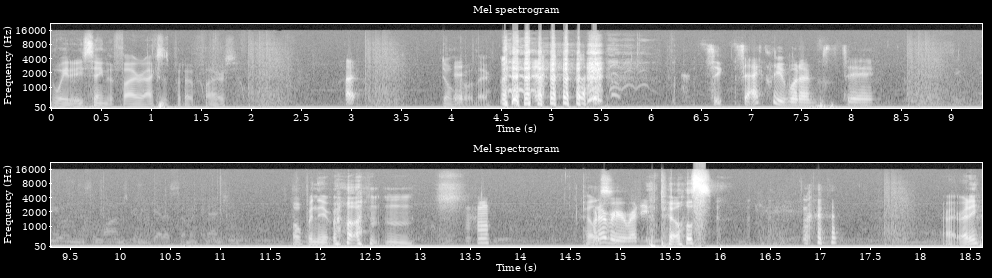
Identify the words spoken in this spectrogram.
Wait, are you saying that fire axes put out fires? I- Don't Eh. go there. That's exactly what I'm saying. Sick feeling this alarm's gonna get us some attention. Open the. mm. Mhm. Pills. Whenever you're ready. Pills. All right, ready?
